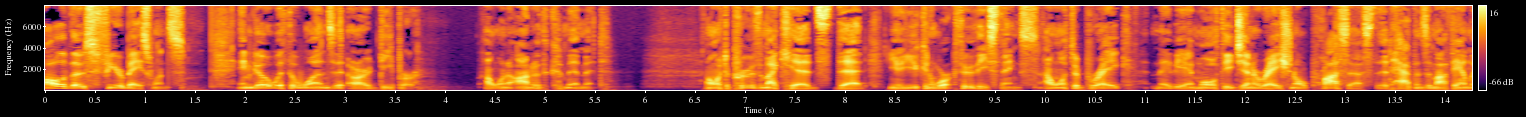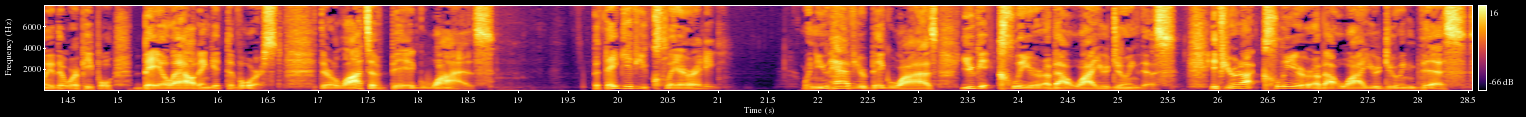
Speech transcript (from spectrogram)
all of those fear based ones. And go with the ones that are deeper. I want to honor the commitment. I want to prove to my kids that you know you can work through these things. I want to break maybe a multi generational process that happens in my family that where people bail out and get divorced. There are lots of big whys, but they give you clarity. When you have your big whys, you get clear about why you're doing this. If you're not clear about why you're doing this,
